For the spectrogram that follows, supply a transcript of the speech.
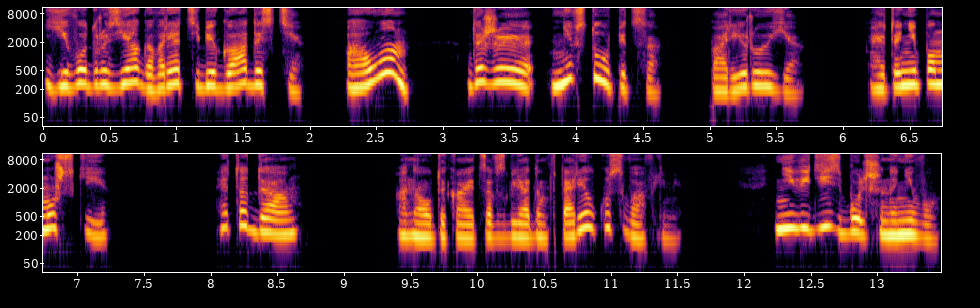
Его друзья говорят тебе гадости, а он даже не вступится. Парирую я. Это не по-мужски. Это да. Она утыкается взглядом в тарелку с вафлями. Не ведись больше на него.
